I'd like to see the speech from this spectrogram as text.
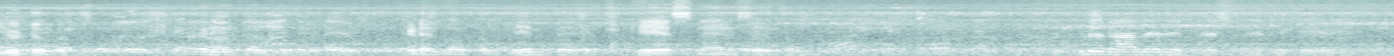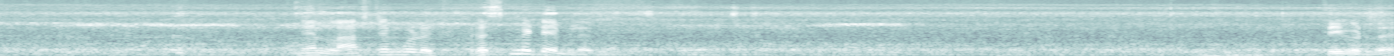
యూట్యూబర్ ఇక్కడే లోకల్ ఏం పేరు కేఎస్ నైన్ సైతం. ఎప్పుడు రాలేదు ప్రెస్ మీట్లకి నేను లాస్ట్ టైం కూడా వచ్చి ప్రెస్ మీట్ ఏం లేదు నేను తీయకూడదా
